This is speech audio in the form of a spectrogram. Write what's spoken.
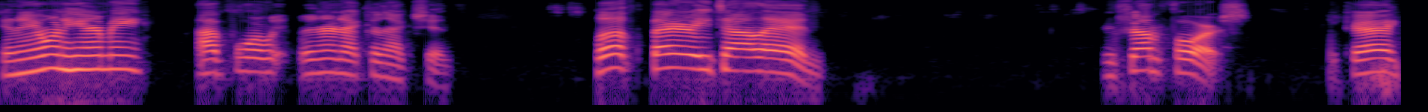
Can anyone hear me? I have poor internet connection. Put Fairy Tail in. And Jump Force. Okay?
